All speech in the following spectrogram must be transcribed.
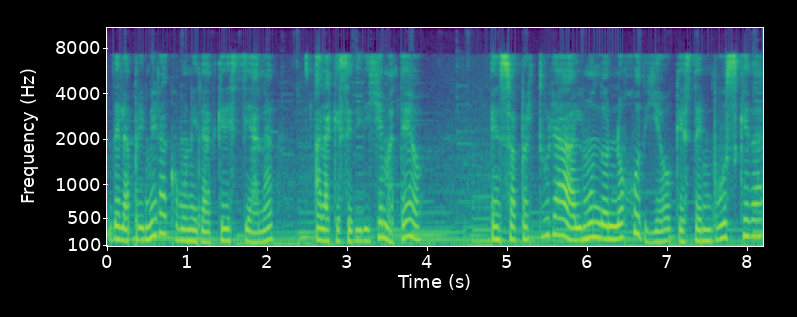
de la primera comunidad cristiana a la que se dirige Mateo en su apertura al mundo no judío que está en búsqueda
